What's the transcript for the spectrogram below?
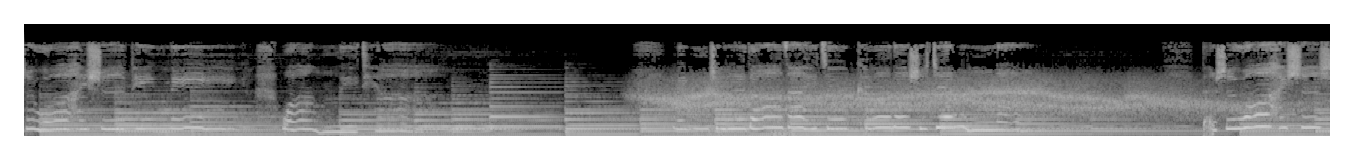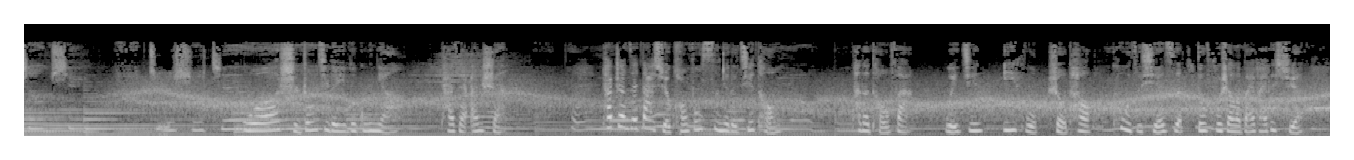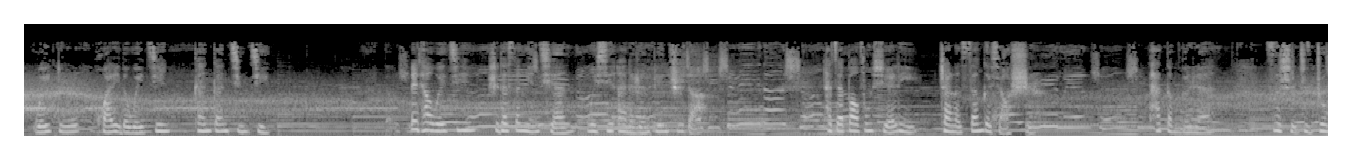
是我还是拼命往里跳，明知道再走可能是煎熬，但是我还是相信，只是煎熬。我始终记得一个姑娘，她在鞍山。她站在大雪狂风肆虐的街头，她的头发、围巾、衣服、手套、裤子、鞋子都覆上了白白的雪，唯独怀里的围巾干干净净。那条围巾是他三年前为心爱的人编织的。他在暴风雪里站了三个小时，他等的人自始至终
